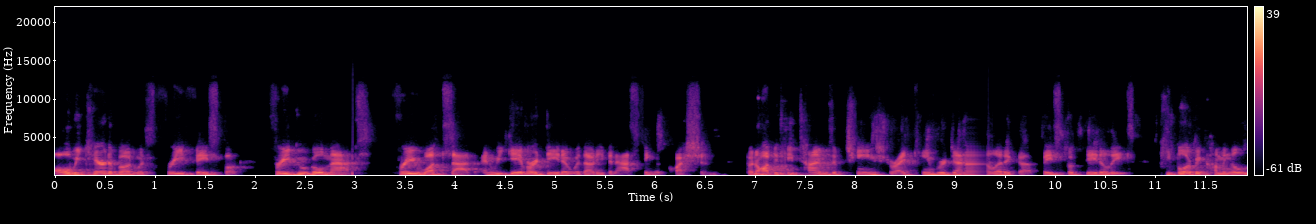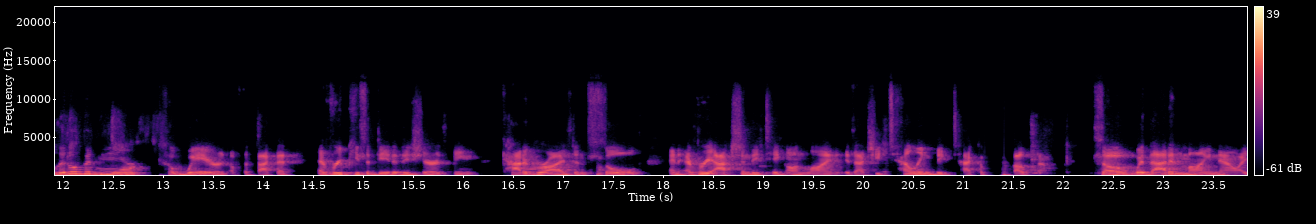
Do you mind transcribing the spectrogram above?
all we cared about was free Facebook, free Google Maps, free WhatsApp, and we gave our data without even asking a question. But obviously, times have changed, right? Cambridge Analytica, Facebook data leaks. People are becoming a little bit more aware of the fact that every piece of data they share is being categorized and sold, and every action they take online is actually telling big tech about them. So, with that in mind, now I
